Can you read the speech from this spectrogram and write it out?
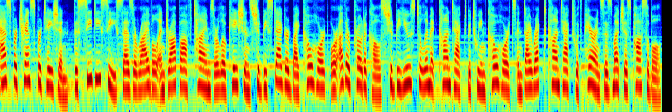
As for transportation, the CDC says arrival and drop-off times or locations should be staggered by cohort or other protocols should be used to limit contact between cohorts and direct contact with parents as much as possible.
